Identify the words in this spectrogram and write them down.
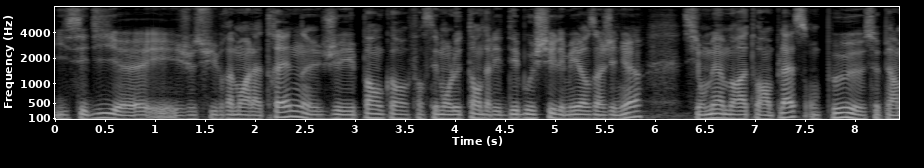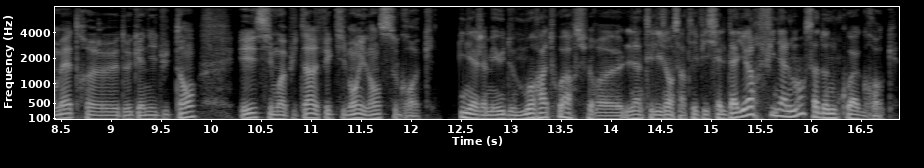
Il s'est dit, euh, et je suis vraiment à la traîne, j'ai pas encore forcément le temps d'aller débaucher les meilleurs ingénieurs. Si on met un moratoire en place, on peut se permettre euh, de gagner du temps. Et six mois plus tard, effectivement, il lance ce GROC. Il n'y a jamais eu de moratoire sur euh, l'intelligence artificielle. D'ailleurs, finalement, ça donne quoi, Grok?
